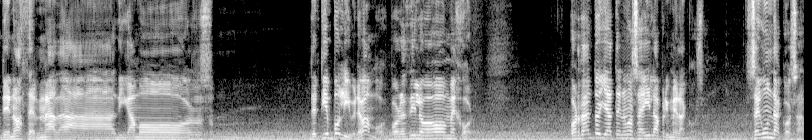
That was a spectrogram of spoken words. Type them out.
de no hacer nada, digamos, de tiempo libre, vamos, por decirlo mejor. Por tanto, ya tenemos ahí la primera cosa. Segunda cosa.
